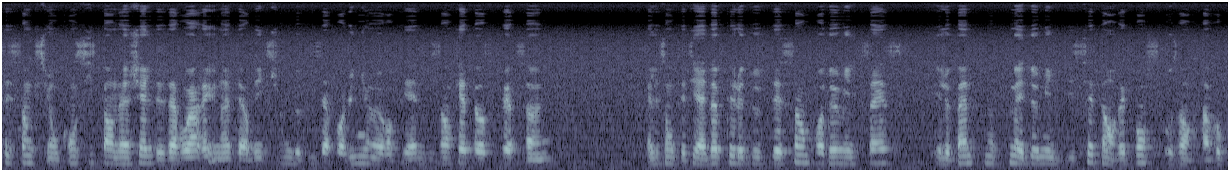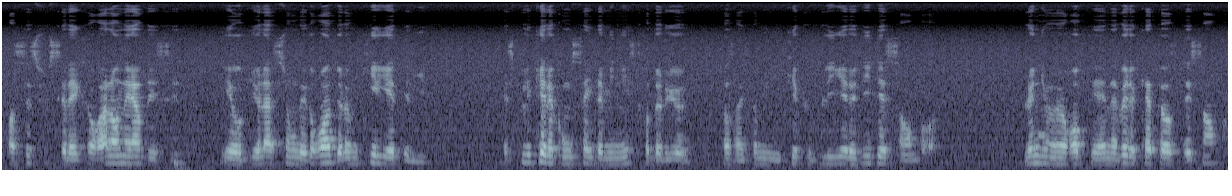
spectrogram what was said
Ces sanctions consistent en un gel des avoirs et une interdiction de visa pour l'Union européenne visant 14 personnes. Elles ont été adoptées le 12 décembre 2016 et le 29 mai 2017 en réponse aux entraves au processus électoral en RDC et aux violations des droits de l'homme qui y étaient liées. Expliquait le Conseil des ministres de l'UE dans un communiqué publié le 10 décembre. L'Union européenne avait le 14 décembre,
